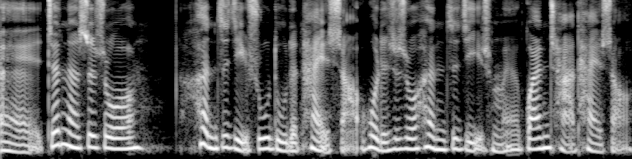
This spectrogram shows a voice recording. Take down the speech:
哎，真的是说恨自己书读的太少，或者是说恨自己什么观察太少。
